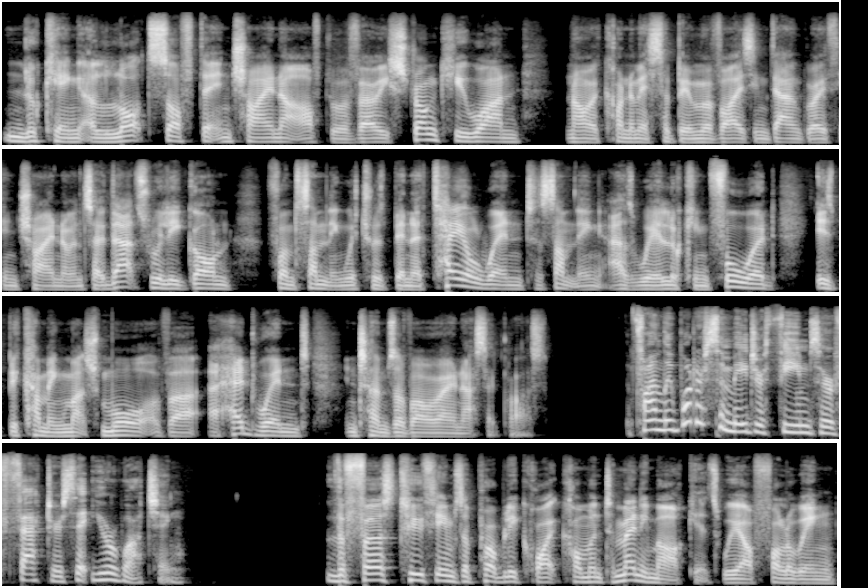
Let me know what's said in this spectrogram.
looking a lot softer in China after a very strong Q1 and our economists have been revising down growth in China. And so that's really gone from something which has been a tailwind to something, as we're looking forward, is becoming much more of a, a headwind in terms of our own asset class. Finally, what are some major themes or factors that you're watching? The first two themes are probably quite common to many markets. We are following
